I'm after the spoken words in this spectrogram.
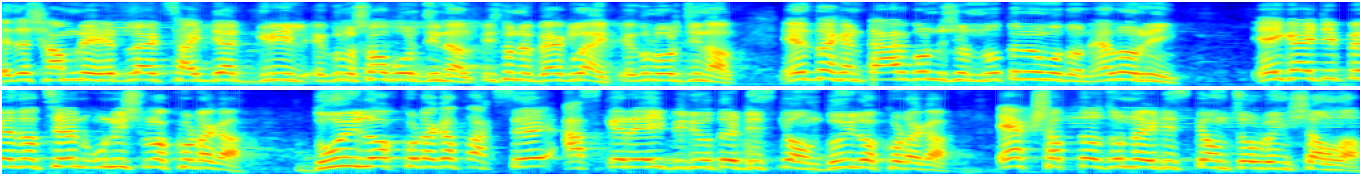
এই যে সামনে হেডলাইট সাইড লাইট গ্রিল এগুলো সব অরিজিনাল পিছনে ব্যাকলাইট এগুলো অরিজিনাল এই দেখেন টায়ার কন্ডিশন নতুনের মতন এলো রিং এই গাড়িটি পেয়ে যাচ্ছেন উনিশ লক্ষ টাকা। দুই লক্ষ টাকা থাকছে আজকের এই ভিডিওতে ডিসকাউন্ট দুই লক্ষ টাকা। এক সপ্তাহের জন্য এই ডিসকাউন্ট চলবে ইনশাল্লাহ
